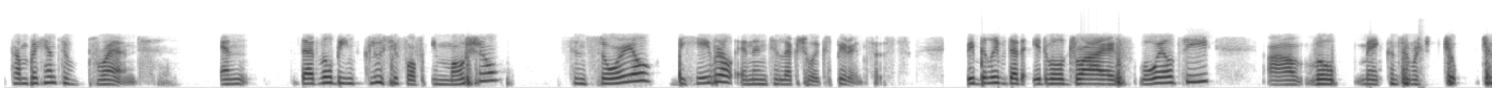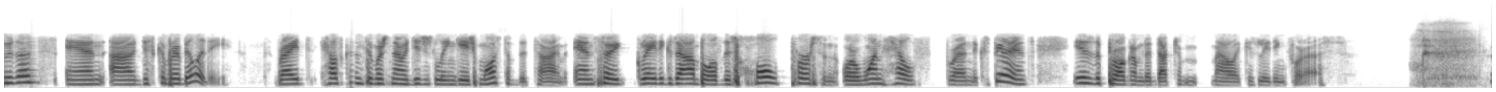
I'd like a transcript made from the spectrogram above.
comprehensive brand and that will be inclusive of emotional, sensorial, behavioral, and intellectual experiences. We believe that it will drive loyalty, uh, will make consumers cho- choose us, and uh, discoverability right? Health consumers now are digitally engage most of the time. And so a great example of this whole person or one health brand experience is the program that Dr. Malik is leading for us.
